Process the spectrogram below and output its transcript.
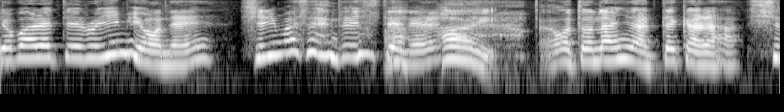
呼ばれてる意味をね、知りませんでしてね。はい。大人になってから調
